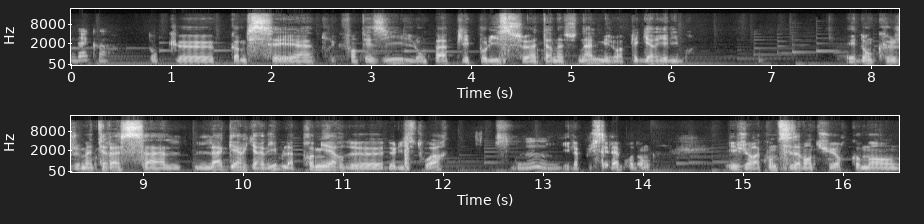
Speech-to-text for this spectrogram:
D'accord. Donc, euh, comme c'est un truc fantasy, ils l'ont pas appelé police internationale, mais ils l'ont appelé guerrier libre. Et donc, je m'intéresse à la guerrière libre, la première de, l'histoire, qui est la plus célèbre donc. Et je raconte ses aventures, comment,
